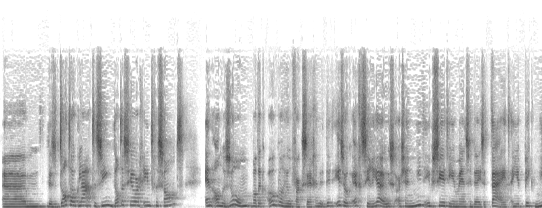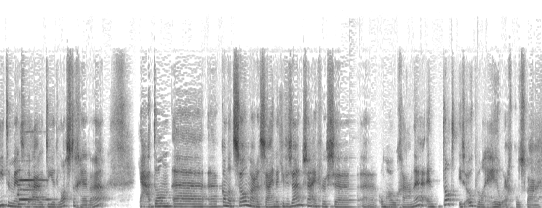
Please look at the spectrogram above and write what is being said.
Um, dus dat ook laten zien, dat is heel erg interessant. En andersom, wat ik ook wel heel vaak zeg, en dit is ook echt serieus, als je niet investeert in je mensen in deze tijd en je pikt niet de mensen eruit die het lastig hebben, ja, dan uh, uh, kan het zomaar eens zijn dat je verzuimcijfers uh, omhoog gaan. Hè? En dat is ook wel heel erg kostbaar.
